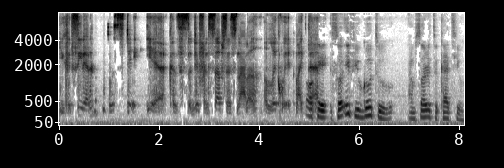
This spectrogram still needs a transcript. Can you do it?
you could see that it stick. Yeah, because it's a different substance, not a, a liquid like that. Okay, so if you go to I'm sorry to cut you.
